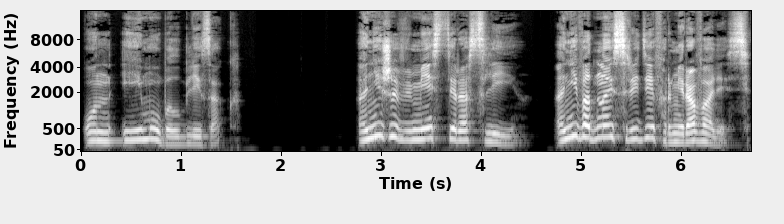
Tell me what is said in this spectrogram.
он и ему был близок. Они же вместе росли. Они в одной среде формировались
